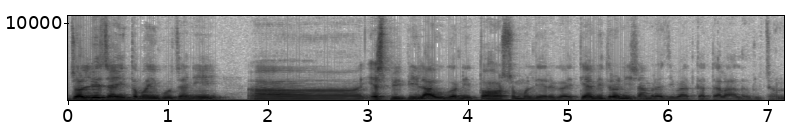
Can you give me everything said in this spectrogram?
जसले चाहिँ तपाईँको जाने एसपिपी लागू गर्ने तहसम्म लिएर गए। त्यहाँभित्र नि साम्राज्यवादका दलालहरू छन्।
